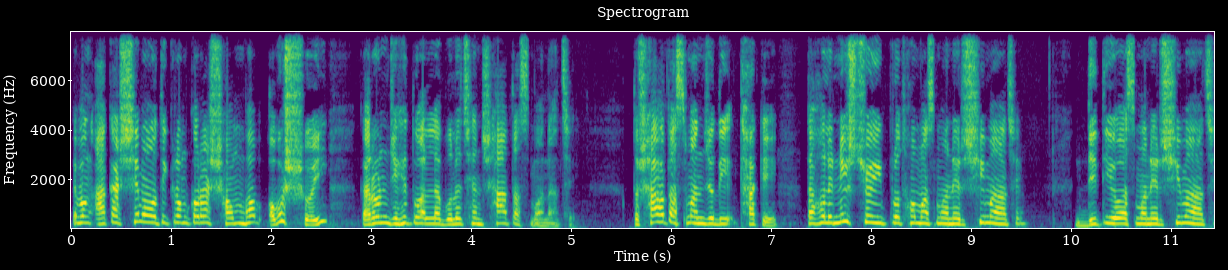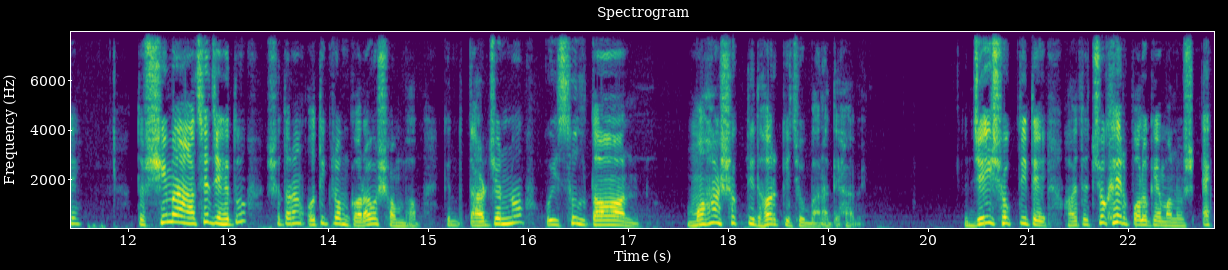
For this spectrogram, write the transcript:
এবং আকাশ সীমা অতিক্রম করা সম্ভব অবশ্যই, কারণ যেহেতু আল্লাহ বলেছেন সাত আসমান আছে। তো সাত আসমান যদি থাকে, তাহলে নিশ্চয়ই প্রথম আসমানের সীমা আছে, দ্বিতীয় আসমানের সীমা আছে। তো সীমা আছে যেহেতু, সুতরাং অতিক্রম করাও সম্ভব। কিন্তু তার জন্য ওই সুলতান মহাশক্তিধর কিছু বানাতে হবে। যেই শক্তিতে হয়তো চোখের পলকে মানুষ এক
